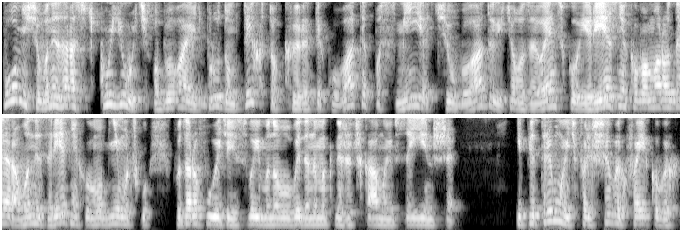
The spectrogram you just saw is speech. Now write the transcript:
Повністю вони зараз кують, оббивають брудом тих, хто критикувати посміє цю владу і цього Зеленського і Резнікова мародера. Вони з Резніковим обнімочку фотографують зі своїми нововиданими книжечками і все інше і підтримують фальшивих фейкових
